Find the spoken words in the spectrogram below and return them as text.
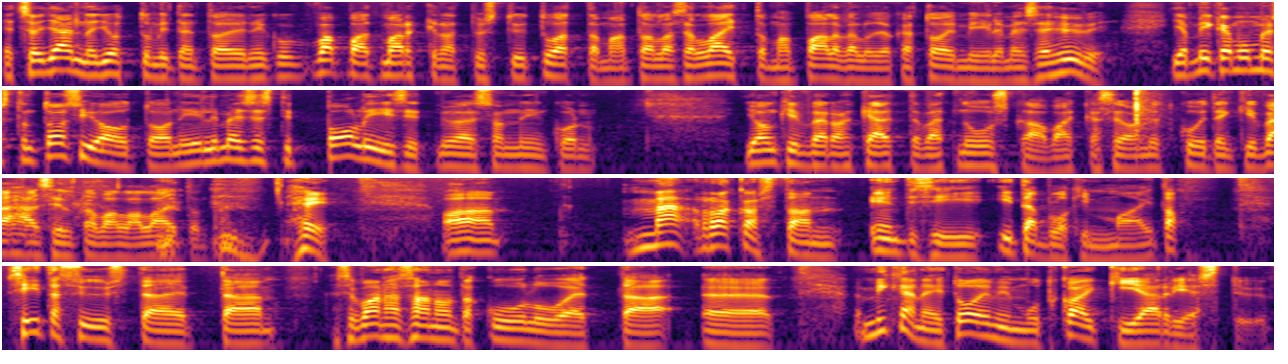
Et se on jännä juttu, miten toi niin kuin vapaat markkinat pystyy tuottamaan tällaisen laittoman palvelun, joka toimii ilmeisen hyvin. Ja mikä mun mielestä on tosi outoa, niin ilmeisesti poliisit myös on niin kuin jonkin verran käyttävät nuuskaa, vaikka se on nyt kuitenkin vähän sillä tavalla laitonta. Hei, uh, mä rakastan entisiä Itäblokin maita. Siitä syystä, että se vanha sanonta kuuluu, että mikään ei toimi, mutta kaikki järjestyy,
